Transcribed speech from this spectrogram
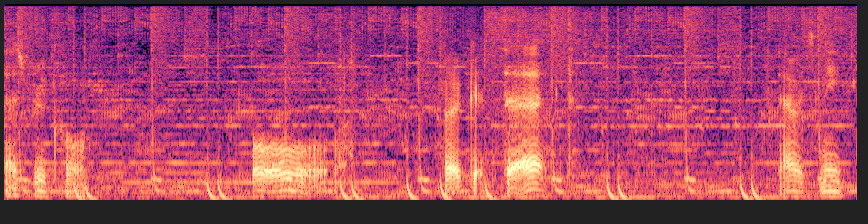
That's pretty cool. Oh, look at that. That was neat.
